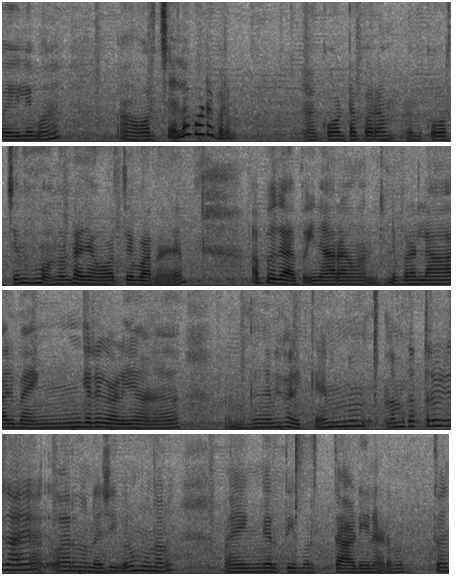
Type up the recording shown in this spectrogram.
വഴിയിൽ പോകുന്ന ആ ഓർച്ചയല്ല കോട്ടപ്പുറം. ആ കോട്ടപ്പുറം നമുക്ക് ഓർച്ചയെന്ന് പോകുന്നുണ്ടാണ് ഞാൻ ഓർച്ച പറഞ്ഞത്. അപ്പോൾ ഇതാ ഇപ്പോൾ ഇനാറാൻ വന്നിട്ടുണ്ട്. ഇപ്പോൾ എല്ലാവരും ഭയങ്കര കളിയാണ്. നമുക്കിങ്ങനെ കളിക്കാനൊന്നും നമുക്ക് അത്ര ഒരു ഇതായ വരുന്നുണ്ട് പക്ഷേ ഇവർ മൂന്നാളും ഭയങ്കര തിമിർത്താടിയനാണ്. മൊത്തം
